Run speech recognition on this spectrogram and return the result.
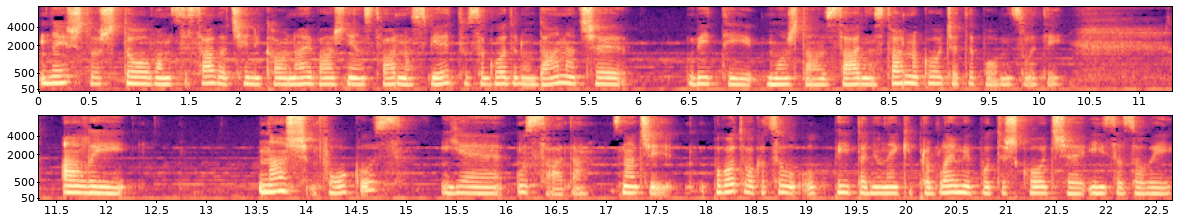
nešto što vam se sada čini kao najvažnija stvar na svijetu za godinu dana će biti možda zadnja stvar na koju ćete pomisliti. Ali naš fokus je u sada. Znači, pogotovo kad su u pitanju neki problemi, poteškoće, izazovi,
